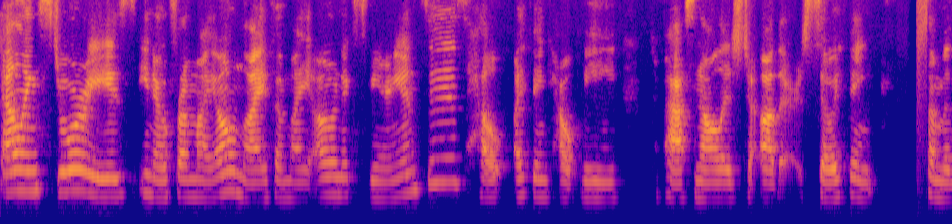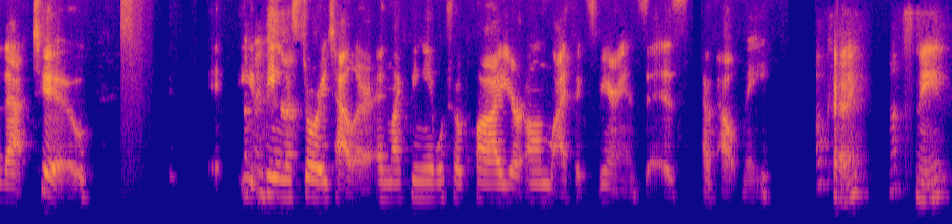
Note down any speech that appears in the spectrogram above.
telling stories, you know, from my own life and my own experiences help, I think, help me to pass knowledge to others. So I think some of that too, that being sense. a storyteller and like being able to apply your own life experiences have helped me. Okay, that's neat.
